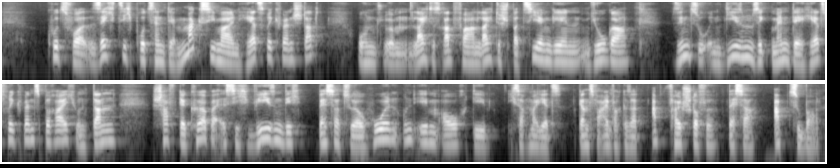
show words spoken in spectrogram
kurz vor 60 Prozent der maximalen Herzfrequenz statt. Und ähm, leichtes Radfahren, leichtes Spazierengehen, Yoga sind so in diesem Segment der Herzfrequenzbereich und dann schafft der Körper es sich wesentlich besser zu erholen und eben auch die, ich sag mal jetzt ganz vereinfacht gesagt, Abfallstoffe besser abzubauen.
